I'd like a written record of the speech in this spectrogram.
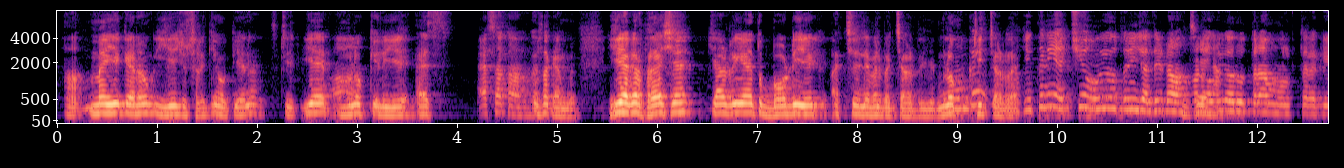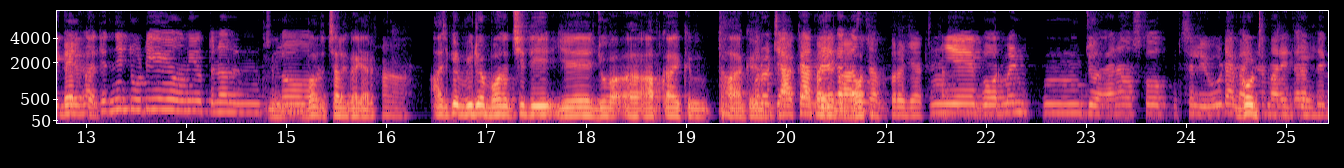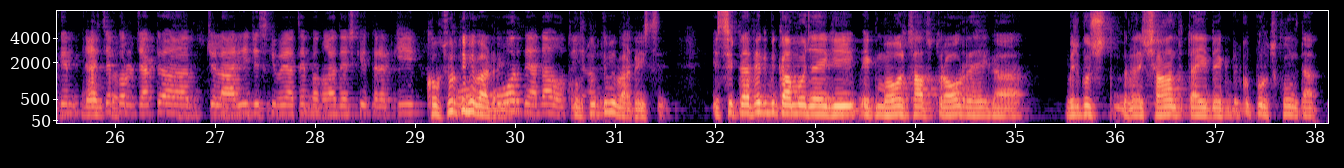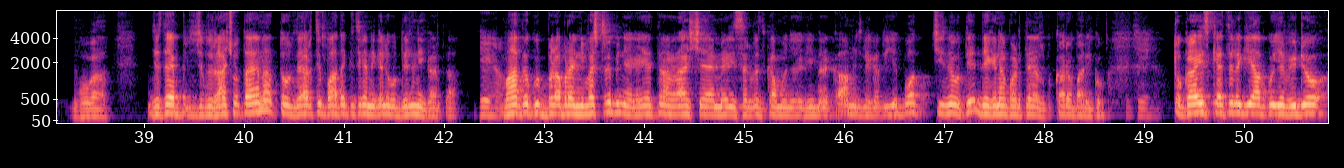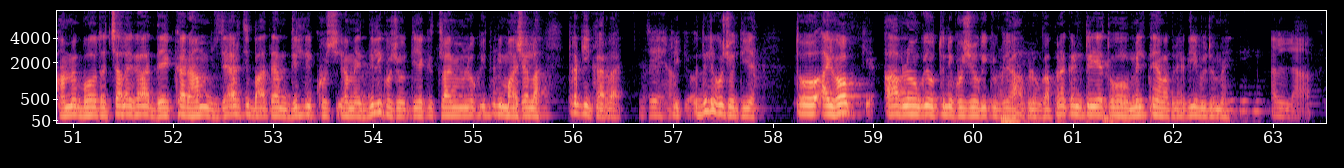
हाँ मैं ये कह रहा हूँ कि ये जो सड़कें होती है ना ये मुल्क के लिए ऐस ऐसा काम कर ऐसा काम है। ये अगर फ्रेश है चल रही है तो बॉडी एक अच्छे लेवल पर चल रही है। मुल्क ठीक चल रहा है। जितनी अच्छी होगी उतनी जल्दी ट्रांसफ़र हाँ। होगी और उतना मुल्क तरक्की करेगा। जितनी टूटी हुई होंगी उतना स्लो बहुत अच्छा लगा यार। हाँ। आज की वीडियो बहुत अच्छी थी। ये जो आपका एक था कि प्रोजेक्ट है बहुत- प्रोजेक्ट ये गवर्नमेंट जो है ना उसको सल्यूट है. हमारी तरफ़ से कि ऐसे प्रोजेक्ट चला रही है जिसकी वजह से बांग्लादेश की तरक्की खूबसूरती भी बढ़ रही है। और ज़्यादा होती है खूबसूरती भी बढ़ रही है इससे। इससे ट्रैफ़िक भी कम हो जाएगी एक माहौल साफ़ सुथरा और रहेगा बिल्कुल मतलब शांत टाइप एक बिल्कुल पुरसकून टाइप होगा। जैसे अब जब रश होता है ना तो ज़ाहिर सी बात है किसी का निकलने को दिल नहीं करता। हाँ। वहाँ पे कोई बड़ा बड़ा इन्वेस्टर भी नहीं आएगा इतना रश है मेरी सर्विस कम हो जाएगी मेरा काम नहीं चलेगा तो ये बहुत चीज़ें होती है देखना पड़ता है उसको कारोबारी को। तो गाइस कैसे लगी आपको ये वीडियो हमें बहुत अच्छा लगा देखकर हम ज़ाहिर सी बात है हम दिल की खुशी हमें दिल्ली खुशी होती है कि इस्लामी लोग इतनी माशाल्लाह तरक्की कर रहा है। हाँ। ठीक है और दिल की खुशी होती है। तो आई होप आप लोगों की उतनी खुशी होगी क्योंकि आप लोग अपना कंट्री है तो मिलते हैं हम अपने अगली वीडियो में अल्लाह।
